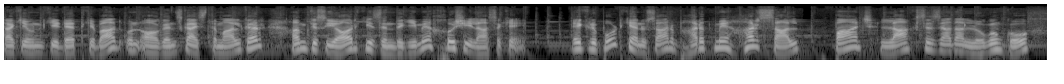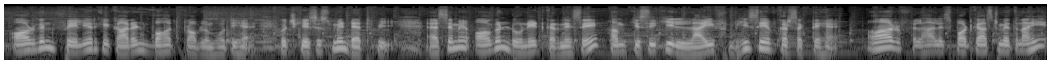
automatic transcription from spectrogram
ताकि उनकी डेथ के बाद उन ऑर्गन्स का इस्तेमाल कर हम किसी और की ज़िंदगी में खुशी ला सकें। एक रिपोर्ट के अनुसार भारत में हर साल पाँच लाख से ज़्यादा लोगों को ऑर्गन फेलियर के कारण बहुत प्रॉब्लम होती है। कुछ केसेस में डेथ भी। ऐसे में ऑर्गन डोनेट करने से हम किसी की लाइफ भी सेव कर सकते हैं। और फ़िलहाल इस पॉडकास्ट में इतना ही।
